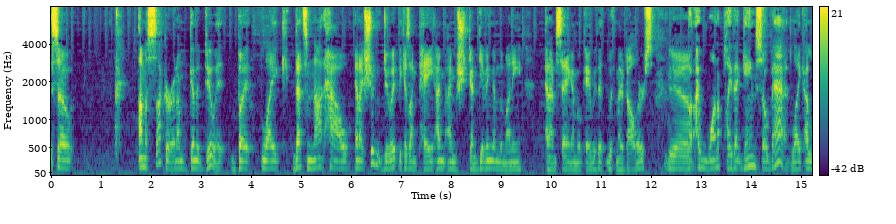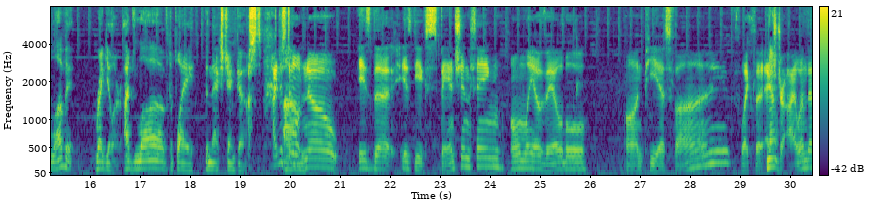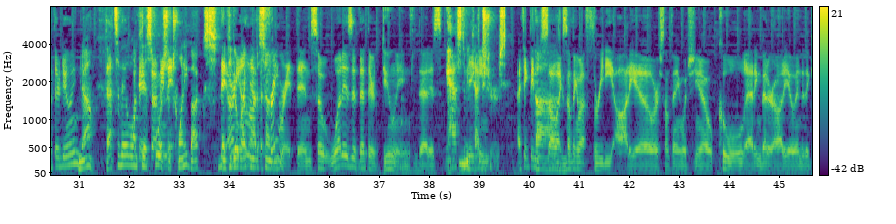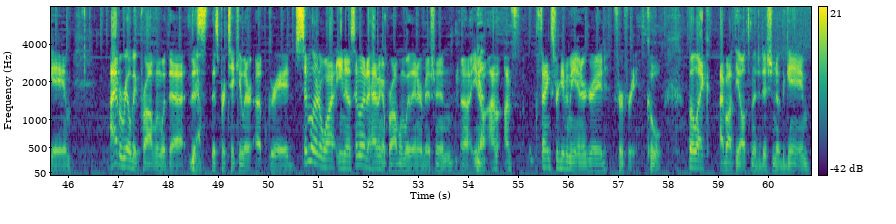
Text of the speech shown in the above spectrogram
So I'm a sucker and I'm gonna do it, but like that's not how, and I shouldn't do it because I'm paying. I'm I'm I'm giving them the money, and I'm saying I'm okay with it with my dollars Yeah. but I want to play that game so bad. Like I love it regular. I'd love to play the next gen Ghost. I just don't Um, know is the is the expansion thing only available on PS5? Like the No. extra island that they're doing? No, that's available on Okay, PS4. so, So, I mean, they- twenty bucks. They if you go right now to the Sony, frame rate then. So what is it that they're doing that is it has to be making- textures. I think they saw like Um, something about 3D audio or something, which you know, cool, adding better audio into the game. I have a real big problem with that. This this particular upgrade, similar to what you know, similar to having a problem with intermission. Uh, you know, I'm, I'm. Thanks for giving me intergrade for free. Cool, but like, I bought the ultimate edition of the game.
